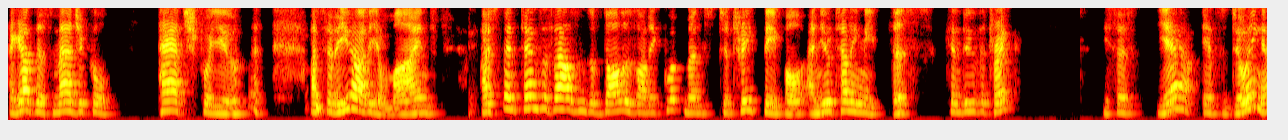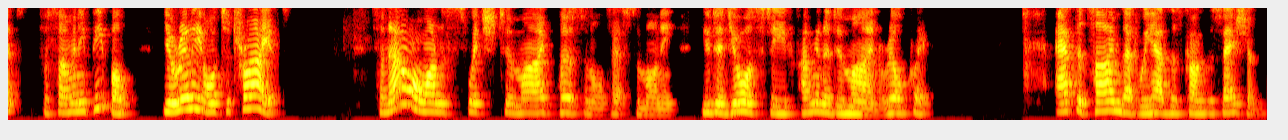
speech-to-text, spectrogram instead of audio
I got this magical patch for you. I said, Are you out of your mind? I spent tens of thousands of dollars on equipment to treat people, and you're telling me this can do the trick? He says, Yeah, it's doing it for so many people. You really ought to try it. So now I want to switch to my personal testimony. You did yours, Steve. I'm going to do mine real quick. At the time that we had this conversation,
